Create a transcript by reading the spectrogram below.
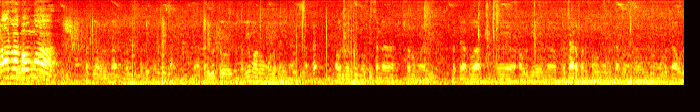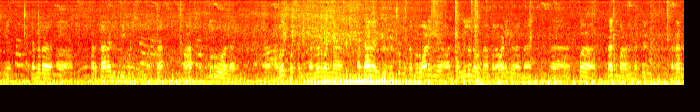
ಸಾರ್ವಭೌಮ ಮತ್ತೆ ಅವರನ್ನ ಒಂದು ಸಭೆ ಕರೆದಿಲ್ಲ ದಯವಿಟ್ಟು ಮನವಿ ಮಾಡುವ ಮೂಲಕ ಏನು ಮಾಡ್ತೀವಿ ಅಂದರೆ ಅವ್ರಿಗೊಂದು ನೋಟಿಸನ್ನು ಸರ್ವ್ ಮಾಡಿ ಮತ್ತು ಅಥವಾ ಅವ್ರಿಗೆ ನ- ಪ್ರಚಾರ ಪಡಿಸುವ ಮೂಲಕ ಅಥವಾ ಇದ್ರ ಮೂಲಕ ಅವ್ರಿಗೆ ಕನ್ನಡ ಸರ್ಕಾರ ನಿಗದಿಪಡಿಸಿರುವಂಥ ಮಾರ್ಚ್ ಹದಿಮೂರು ಒಳಗಾಗಿ ಅರವತ್ತು ಪರ್ಸೆಂಟ್ ಕನ್ನಡವನ್ನು ಕಡ್ಡಾಯ ಆಗಿರಬೇಕು ಮತ್ತು ಬರವಣಿಗೆ ಅಂಥವಿಲ್ಲದವನ್ನ ಬರವಣಿಗೆಗಳನ್ನು ಪ ರದ್ದು ಮಾಡಬೇಕಂತೇಳಿ ಕರ್ನಾಟಕ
